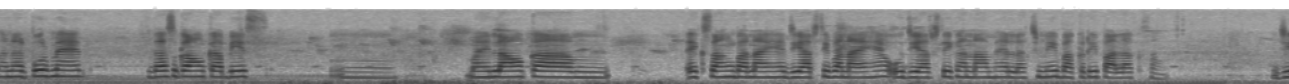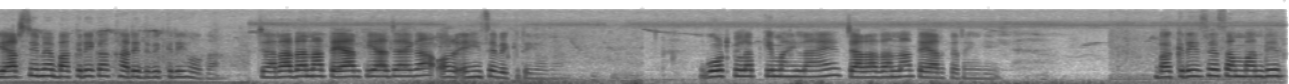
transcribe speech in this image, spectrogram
मनहरपुर में दस गाँव का बीस महिलाओं का एक संघ बनाए हैं जीआरसी बनाए हैं। वो जीआरसी का नाम है लक्ष्मी बकरी पालक संघ। जीआरसी में बकरी का खरीद बिक्री होगा। चारा दाना तैयार किया जाएगा और यहीं से बिक्री होगा। गोट क्लब की महिलाएँ चारा दाना तैयार करेंगी। बकरी से संबंधित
